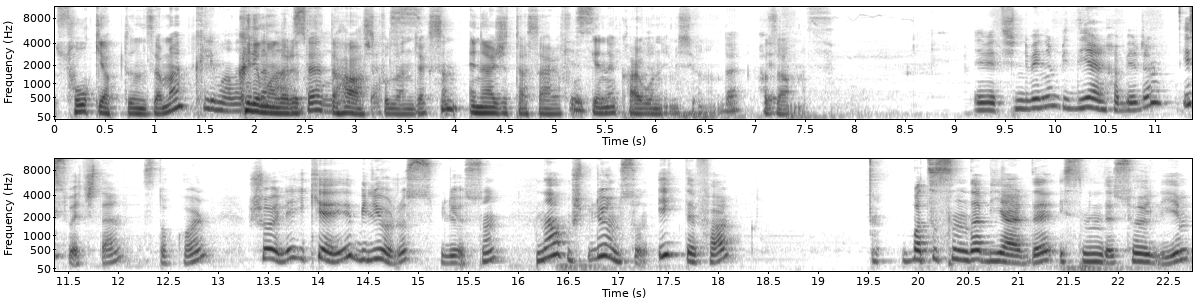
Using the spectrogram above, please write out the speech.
soğuk yaptığın zaman Klimaları, klimaları daha da daha az kullanacaksın. Enerji tasarrufu Kesinlikle. gene karbon emisyonunda azalma. Evet şimdi benim bir diğer haberim İsveç'ten Stockholm. Şöyle Ikea'yı biliyoruz biliyorsun. Ne yapmış biliyor musun? İlk defa batısında bir yerde ismini de söyleyeyim.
